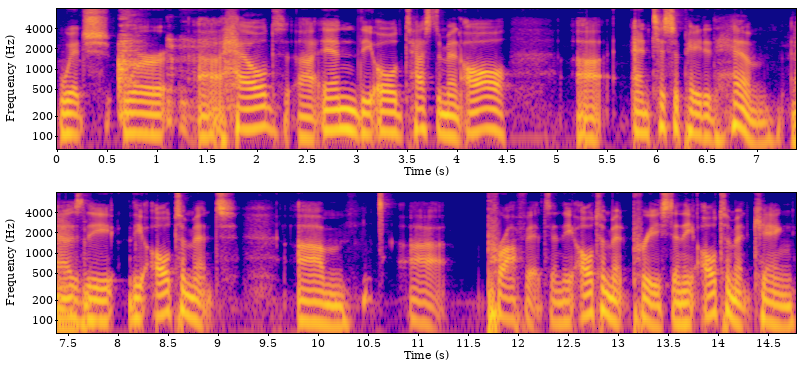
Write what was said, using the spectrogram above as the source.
which were uh, held uh, in the Old Testament all uh, anticipated him as the the ultimate um, uh, prophet and the ultimate priest and the ultimate king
